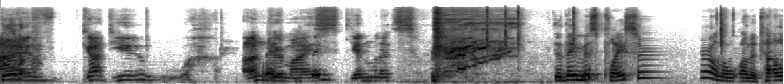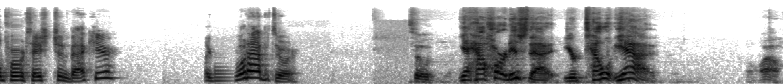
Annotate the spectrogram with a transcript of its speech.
Gold- I've got you under my Wait. skinless. Did they misplace her on the on the teleportation back here? Like, what happened to her? So, Yeah, how hard is that? You're tell. Yeah. oh, wow.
